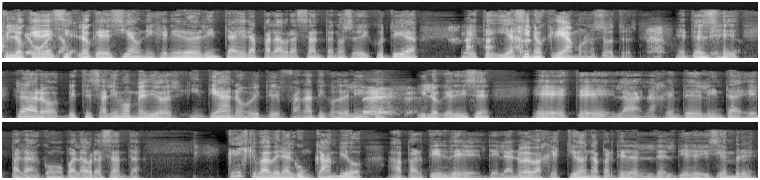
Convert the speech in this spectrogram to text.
que- lo qué que bueno. decía, lo que decía un ingeniero del INTA era palabra santa, no se discutía, este, y así nos criamos nosotros. Entonces, claro, viste, salimos medios intianos, viste, fanáticos del INTA, Sí, sí. y lo que dicen este, la, la gente del INTA es pala- como palabra santa. ¿Crees que va a haber algún cambio a partir de, de la nueva gestión, a partir del, del 10 de diciembre?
